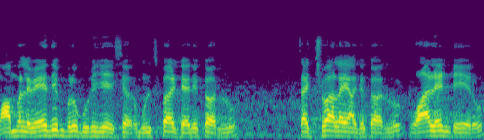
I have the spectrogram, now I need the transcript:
మమ్మల్ని వేధింపులు గురి చేశారు మున్సిపాలిటీ అధికారులు. సచివాలయం అధికారులు వాలంటీరు.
